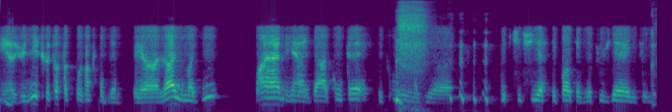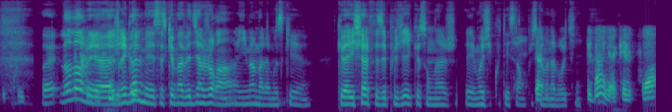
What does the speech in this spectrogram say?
Et euh, je lui dis, est-ce que toi, ça te pose un problème? Et euh, là, il m'a dit, ouais, mais il y a, il y a un contexte et tout. Il m'a dit, euh, les petites filles à cette époque, elles étaient plus vieilles et tout. mais des trucs. Ouais, non, non, mais je rigole, mais c'est ce que m'avait dit un jour un imam à la mosquée. que Aïcha, elle faisait plus vieille que son âge. Et moi, j'écoutais ça en plus comme un abruti. C'est dingue à quel point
